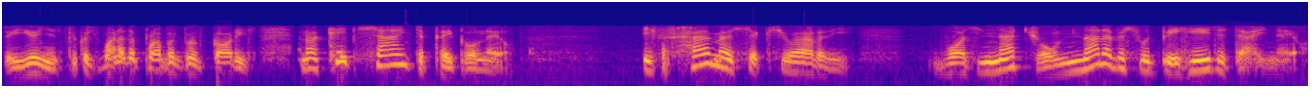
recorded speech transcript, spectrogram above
the unions because one of the problems we've got is, and I keep saying to people, Neil, if homosexuality was natural, none of us would be here today, Neil.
